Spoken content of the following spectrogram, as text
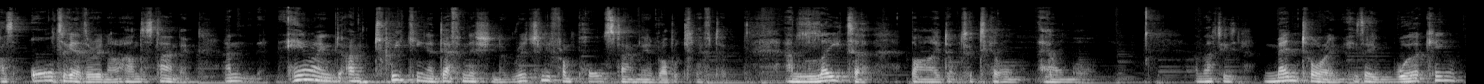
us all together in our understanding. And here I'm, I'm tweaking a definition originally from Paul Stanley and Robert Clinton, and later by Dr. Tim Elmore. And that is mentoring is a working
